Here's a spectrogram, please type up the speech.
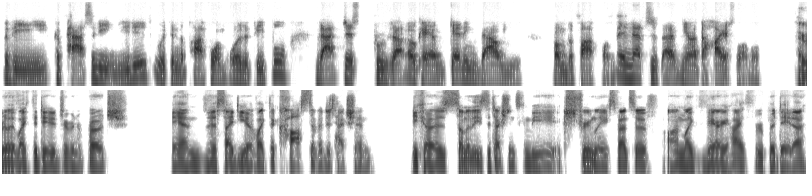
the capacity needed within the platform or the people, that just proves that, okay, I'm getting value from the platform. And that's just, at, you know, at the highest level. I really like the data driven approach and this idea of like the cost of a detection because some of these detections can be extremely expensive on like very high throughput data.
